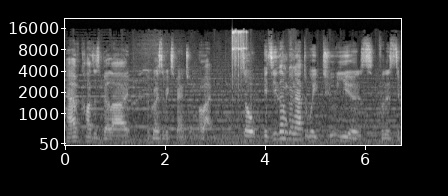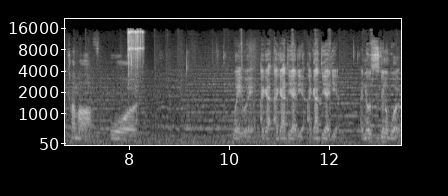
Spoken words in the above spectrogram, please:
Have casus belli, aggressive expansion. Alright. So it's either I'm gonna have to wait two years for this to come off, or wait, wait. I got, I got the idea. I got the idea. I know this is gonna work.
